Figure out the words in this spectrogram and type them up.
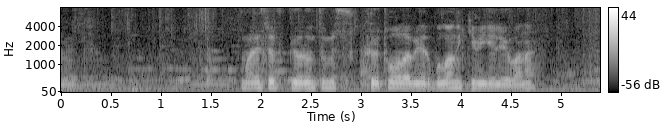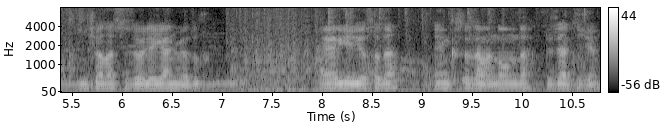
Evet. Maalesef görüntümüz kötü olabilir. Bulanık gibi geliyor bana. İnşallah size öyle gelmiyordur. Eğer geliyorsa da en kısa zamanda onu da düzelteceğim.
